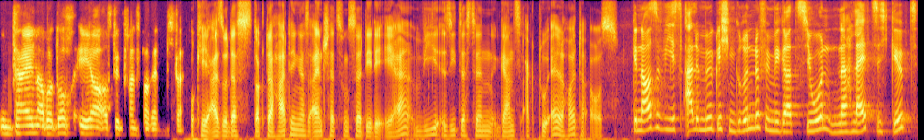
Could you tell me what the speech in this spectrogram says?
in Teilen aber doch eher auf den transparenten stand. Okay, also das ist Dr. Hartingers Einschätzung zur DDR. Wie sieht das denn ganz aktuell heute aus? Genauso wie es alle möglichen Gründe für Migration nach Leipzig gibt,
